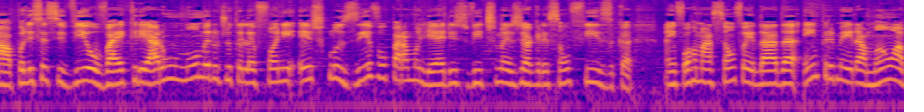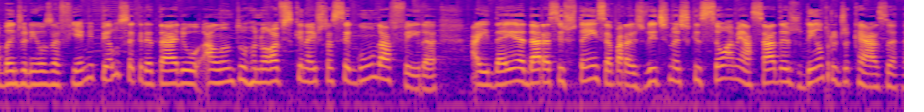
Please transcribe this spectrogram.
A Polícia Civil vai criar um número de telefone exclusivo para mulheres vítimas de agressão física. A informação foi dada em primeira mão à Band News FM pelo secretário Alan Turnovski nesta segunda-feira. A ideia é dar assistência para as vítimas que são ameaçadas dentro de casa.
